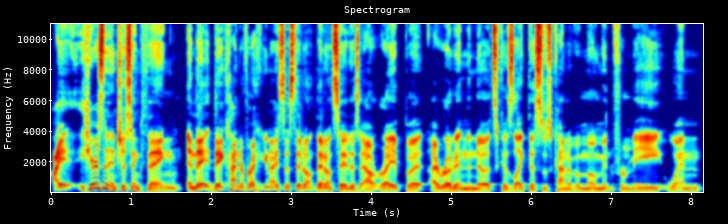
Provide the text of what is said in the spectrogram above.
I here's an interesting thing, and they they kind of recognize this. They don't they don't say this outright, but I wrote it in the notes because like this was kind of a moment for me when,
